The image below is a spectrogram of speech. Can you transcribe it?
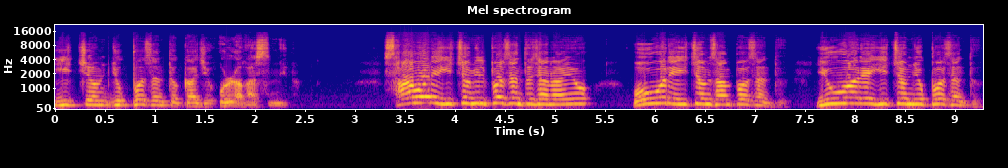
2.6%까지 올라갔습니다. 4월에 2.1%잖아요. 5월에 2.3%, 6월에 2.6%.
